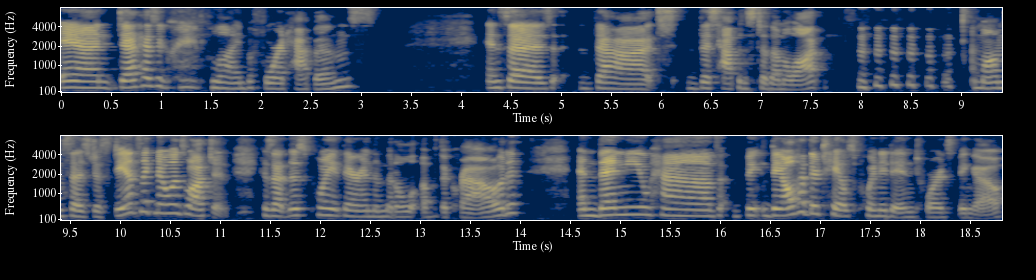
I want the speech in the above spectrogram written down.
And Dad has a great line before it happens and says that this happens to them a lot. Mom says just dance like no one's watching because at this point they're in the middle of the crowd. And then you have, they all have their tails pointed in towards Bingo.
